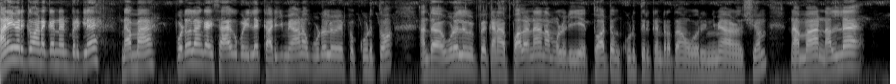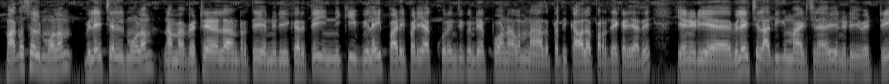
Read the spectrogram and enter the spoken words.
அனைவருக்கும் வணக்கம் நண்பர்களே. நம்ம புடலங்காய் சாகுபடியில் கடுமையான உடல் உழைப்பை கொடுத்தோம். அந்த உடல் உழைப்புக்கான பலனை நம்மளுடைய தோட்டம் கொடுத்துருக்குன்றது தான் ஒரு இனிமையான விஷயம். நம்ம நல்ல மகசூல் மூலம் விளைச்சல் மூலம் நம்ம வெற்றியடையலான்றது என்னுடைய கருத்து. இன்றைக்கி விலை படிப்படியாக குறைஞ்சு கொண்டே போனாலும் நான் அதை பற்றி கவலைப்படுறதே கிடையாது. என்னுடைய விளைச்சல் அதிகமாகிடுச்சுனாவே என்னுடைய வெற்றி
